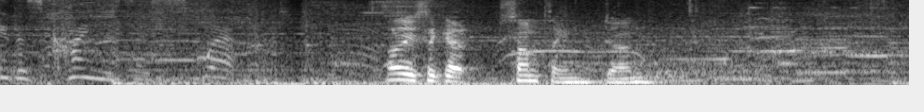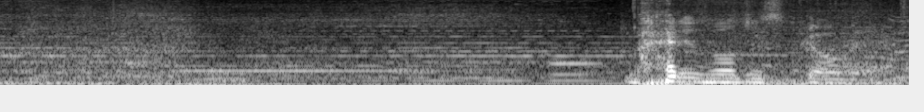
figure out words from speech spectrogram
Repay this kindness, I swear. At least I got something done. Might as well just go over there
